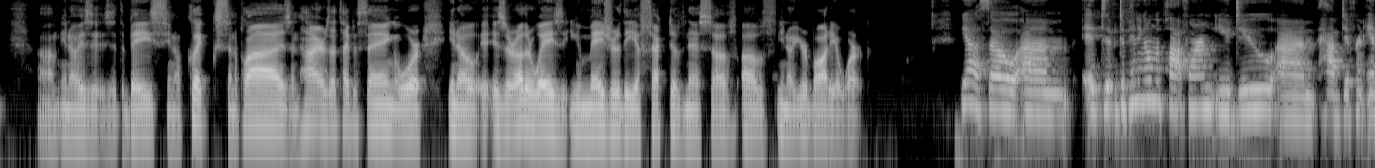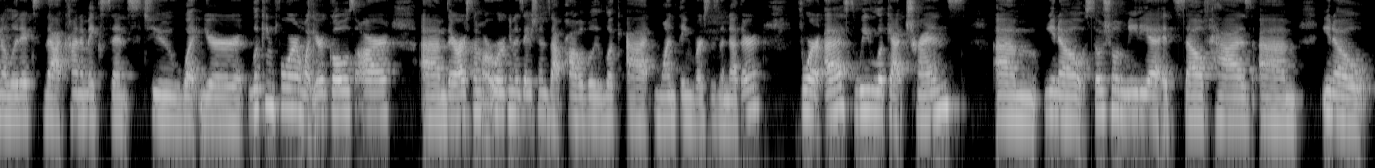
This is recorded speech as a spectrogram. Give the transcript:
Um, you know, is it, is it the base, you know, clicks and applies and hires, that type of thing? Or, you know, is there other ways that you measure the effectiveness of, of you know, your body of work? Yeah, so um, it depending on the platform, you do um, have different analytics that kind of make sense to what you're looking for and what your goals are. Um, there are some organizations that probably look at one thing versus another. For us, we look at trends. Um, you know, social media itself has, um, you know,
